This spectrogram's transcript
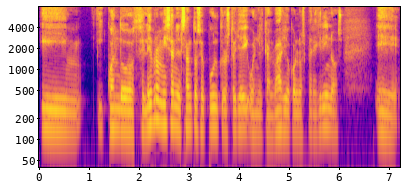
Y, y cuando celebro misa en el Santo Sepulcro, estoy ahí, o en el Calvario con los peregrinos, eh,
